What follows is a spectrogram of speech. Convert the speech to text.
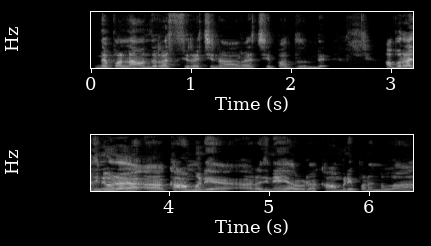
இந்த படம்லாம் வந்து ரசிச்சு ரசிச்சு நான் ரசிச்சு பார்த்தது உண்டு. அப்போ ரஜினியோட காமெடி ரஜினி ஐயாரோட காமெடி படங்கள்லாம்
